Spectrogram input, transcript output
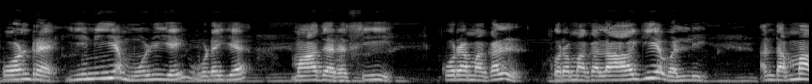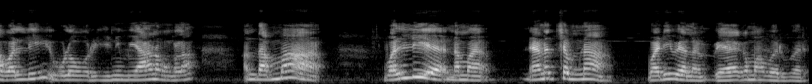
போன்ற இனிய மொழியை உடைய மாதரசி. குரமகள் குரமகளாகிய வள்ளி. அந்த அம்மா வள்ளி இவ்வளோ ஒரு இனிமையானவங்களாம் அந்த அம்மா வள்ளியை நம்ம நினச்சோம்னா வடிவேலன் வேகமாக வருவார்.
